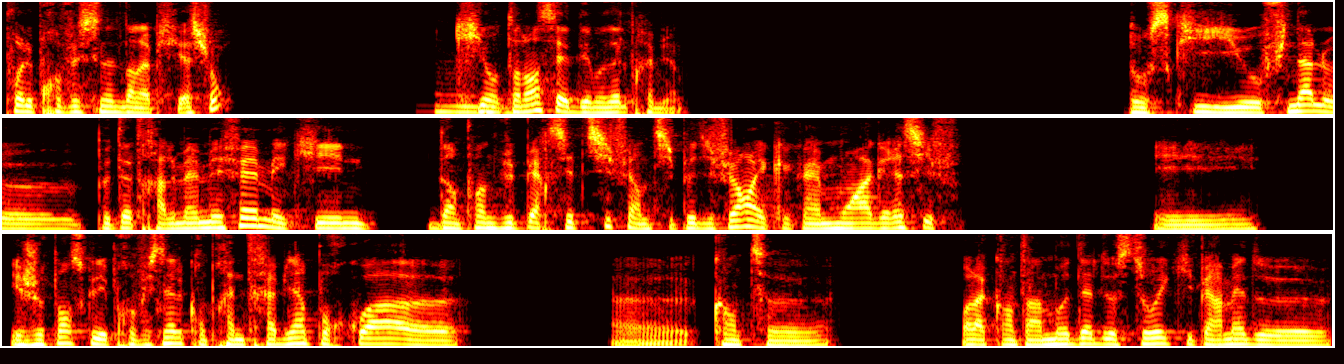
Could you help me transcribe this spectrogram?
pour les professionnels dans l'application, qui ont tendance à être des modèles premium. Donc ce qui au final euh, peut-être a le même effet, mais qui est d'un point de vue perceptif est un petit peu différent et qui est quand même moins agressif. Et, et je pense que les professionnels comprennent très bien pourquoi euh, euh, quand voilà quand un modèle de story qui permet de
